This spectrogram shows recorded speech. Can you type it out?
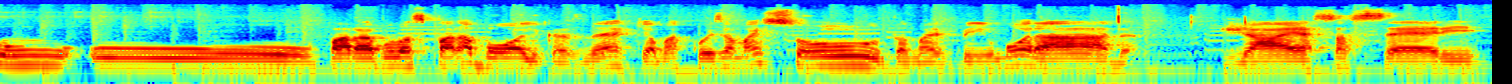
com o Parábolas Parabólicas, né? Que é uma coisa mais solta, mais bem humorada. Já essa série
